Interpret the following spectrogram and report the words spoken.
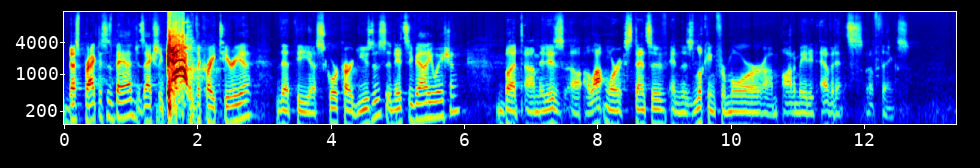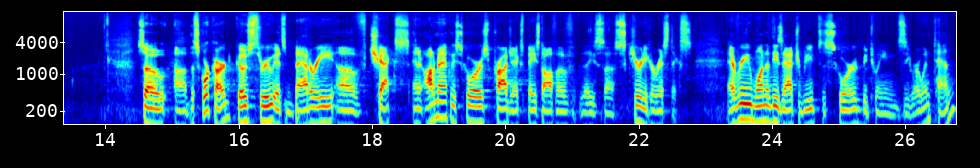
best practices badge is actually part of the criteria that the uh, scorecard uses in its evaluation, but um, it is a, a lot more extensive and is looking for more um, automated evidence of things. So uh, the scorecard goes through its battery of checks, and it automatically scores projects based off of these uh, security heuristics. Every one of these attributes is scored between 0 and 10,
